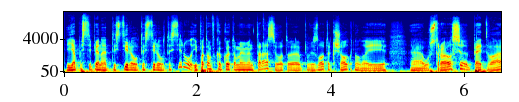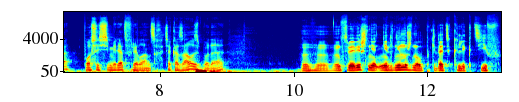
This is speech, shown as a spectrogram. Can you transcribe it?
И я постепенно тестировал, тестировал, тестировал, и потом в какой-то момент раз, и вот э, повезло, так щелкнуло, и э, устроился 5-2 после 7 лет фриланса. Хотя, казалось бы, да, Мгм. Ну, тебе, видишь, не, не, не нужно было покидать коллектив.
